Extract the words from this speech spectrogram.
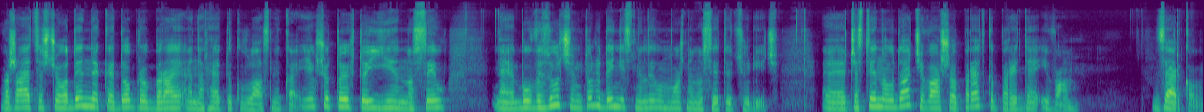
Вважається, що годинник добре вбирає енергетику власника. І якщо той, хто її носив, е, був везучим, то людині сміливо можна носити цю річ. Е, Частина удачі вашого предка перейде і вам. Дзеркало.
